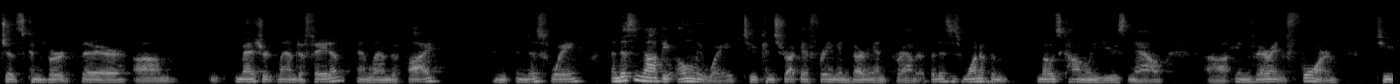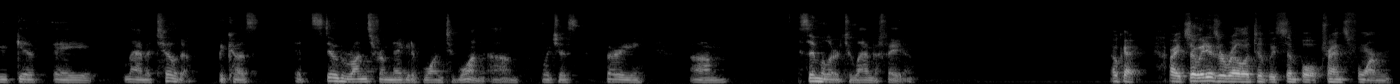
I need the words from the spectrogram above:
just convert their um, measured lambda theta and lambda phi in, in this way. And this is not the only way to construct a frame invariant parameter, but this is one of the most commonly used now uh, invariant form to give a lambda tilde because it still runs from negative one to one, um, which is very um, similar to lambda theta. Okay. All right. So it is a relatively simple transform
